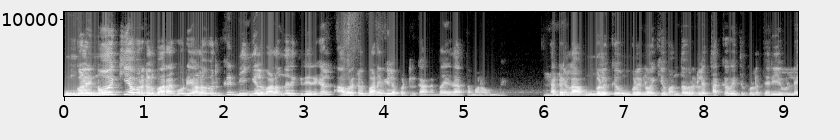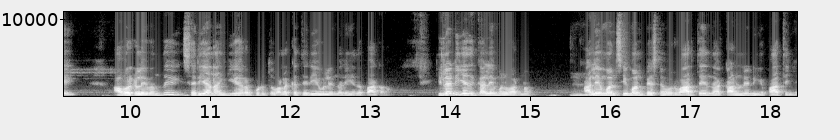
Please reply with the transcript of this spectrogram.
உங்களை நோக்கி அவர்கள் வரக்கூடிய அளவிற்கு நீங்கள் வளர்ந்திருக்கிறீர்கள் அவர்கள் பணவீலப்பட்டிருக்காங்கன்னு தான் யதார்த்தமான உண்மை. கரெக்டுங்களா? உங்களுக்கு உங்களை நோக்கி வந்தவர்களை தக்க வைத்துக் கொள்ள தெரியவில்லை. அவர்களை வந்து சரியான அங்கீகாரம் கொடுத்து வளர்க்க தெரியவில்லைன்னு தான் நீங்கள் இதை பார்க்கணும். இல்லாட்டி எது காளியம்மாள் வரணும். காளியம்மான் சீமான் பேசின ஒரு வார்த்தையை நான் காணொலியை நீங்கள் பார்த்தீங்க.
